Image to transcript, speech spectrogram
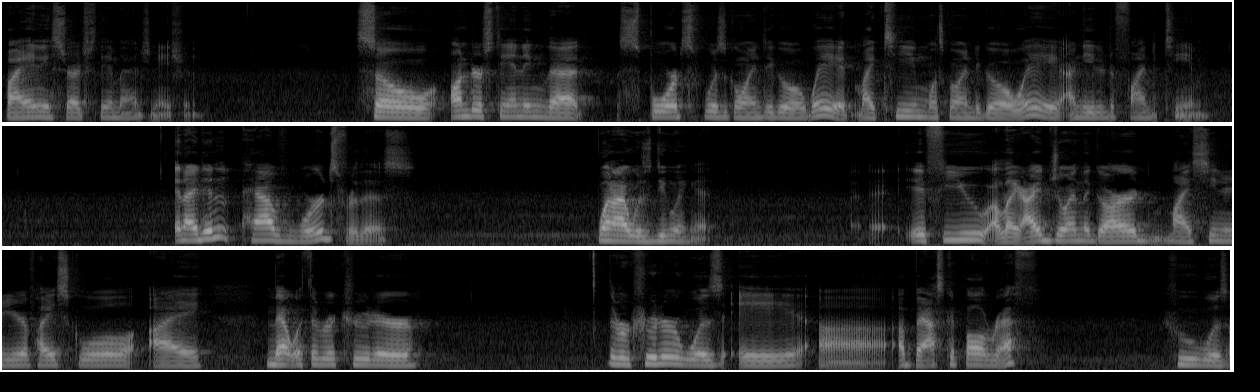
by any stretch of the imagination. So understanding that sports was going to go away, my team was going to go away, I needed to find a team. And I didn't have words for this when I was doing it. If you like I joined the guard my senior year of high school, I met with the recruiter the recruiter was a uh, a basketball ref who was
